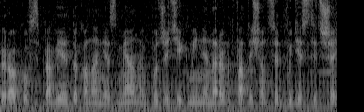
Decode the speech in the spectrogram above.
roku w sprawie dokonania zmian w budżecie gminy na rok 2023.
